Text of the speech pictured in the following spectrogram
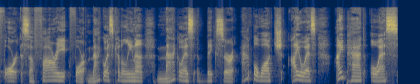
for Safari, for macOS Catalina, macOS Big Sur, Apple Watch, iOS, iPad OS,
